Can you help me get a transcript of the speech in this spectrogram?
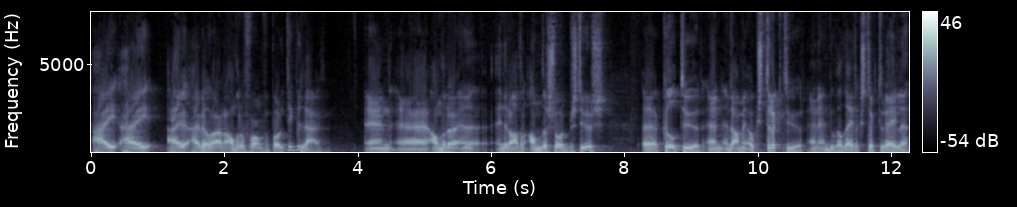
Hij, hij, hij, hij wil een andere vorm van politiek bedrijven. En andere, inderdaad een ander soort bestuurs uh, cultuur en, en daarmee ook structuur. En, en doe wel degelijk structurele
